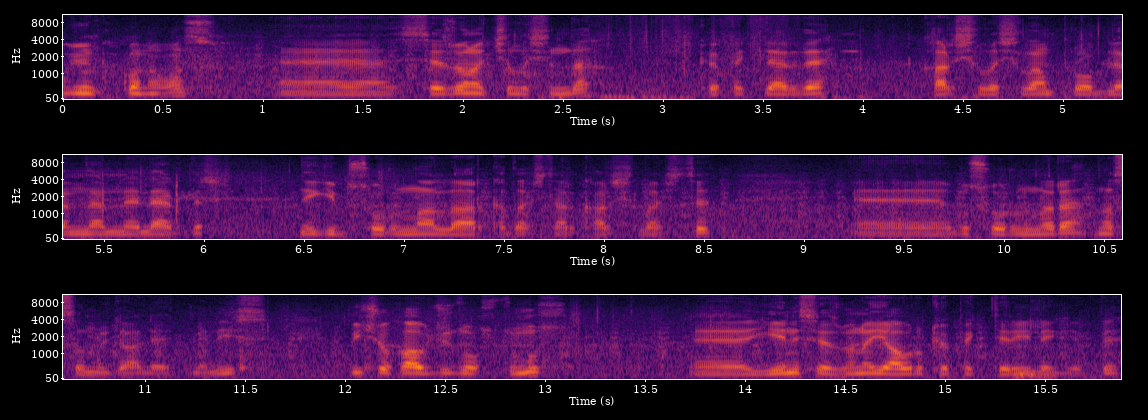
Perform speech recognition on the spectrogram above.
Bugünkü konumuz eee, sezon açılışında köpeklerde karşılaşılan problemler nelerdir? Ne gibi sorunlarla arkadaşlar karşılaştı? Eee, bu sorunlara nasıl müdahale etmeliyiz? Birçok avcı dostumuz eee, yeni sezona yavru köpekleriyle girdi.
